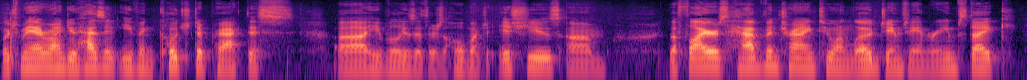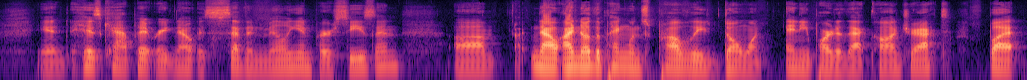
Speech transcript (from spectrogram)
which may I remind you hasn't even coached a practice Uh, he believes that there's a whole bunch of issues. Um, the Flyers have been trying to unload James Van Riemsdyk, and his cap hit right now is seven million per season. Um, now I know the Penguins probably don't want any part of that contract, but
